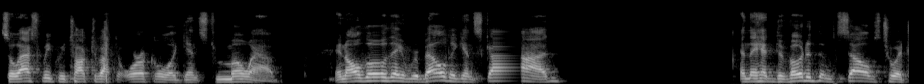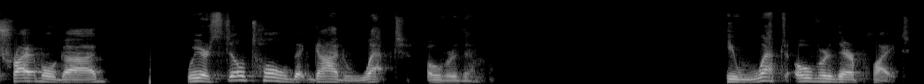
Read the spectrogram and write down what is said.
So last week we talked about the oracle against Moab. And although they rebelled against God and they had devoted themselves to a tribal God, we are still told that God wept over them. He wept over their plight.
